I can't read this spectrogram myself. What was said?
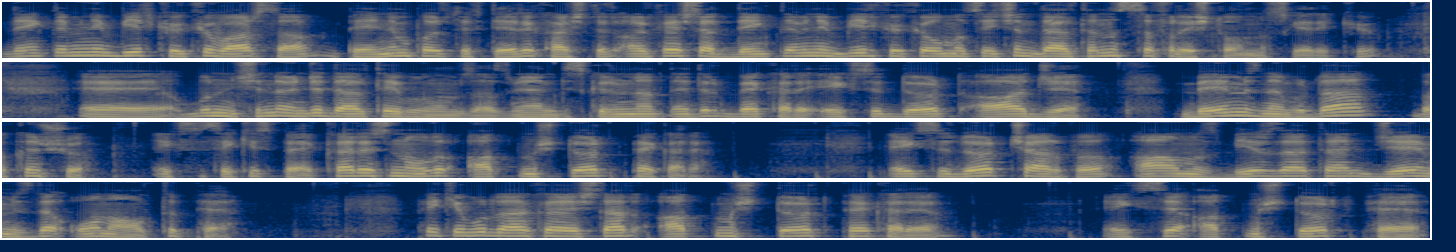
Denkleminin bir kökü varsa P'nin pozitif değeri kaçtır? Arkadaşlar denkleminin bir kökü olması için delta'nın sıfır eşit olması gerekiyor. Ee, bunun için de önce delta'yı bulmamız lazım. Yani diskriminant nedir? B kare eksi 4 AC. B'miz ne burada? Bakın şu. Eksi 8P. Karesi ne olur? 64P kare. Eksi 4 çarpı A'mız 1 zaten. C'miz de 16P. Peki burada arkadaşlar 64P kare eksi 64P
